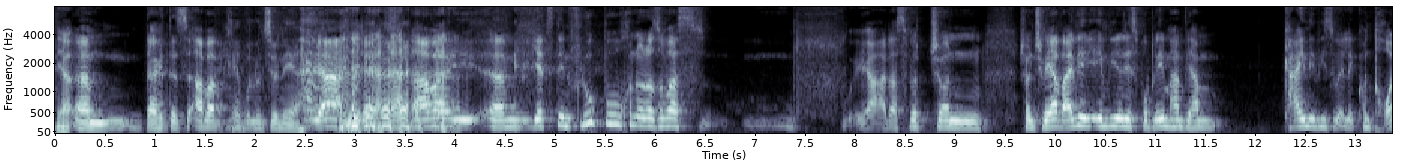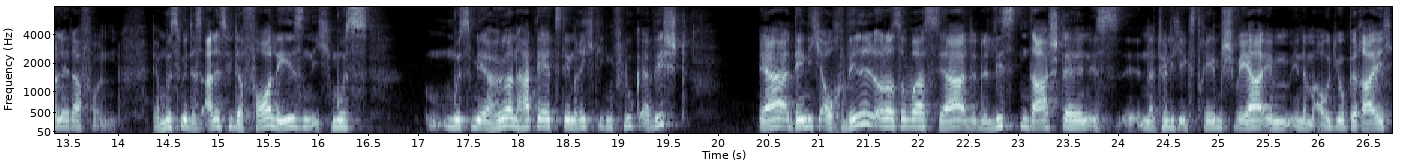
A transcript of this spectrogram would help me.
ja. Ähm, da, das, aber revolutionär. Ja, aber ähm, jetzt den Flug buchen oder sowas, ja, das wird schon schon schwer, weil wir eben wieder das Problem haben, wir haben keine visuelle Kontrolle davon. Der muss mir das alles wieder vorlesen. Ich muss, muss mir hören, hat er jetzt den richtigen Flug erwischt? Ja, den ich auch will oder sowas. Ja, Listen darstellen ist natürlich extrem schwer im, in einem Audiobereich.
